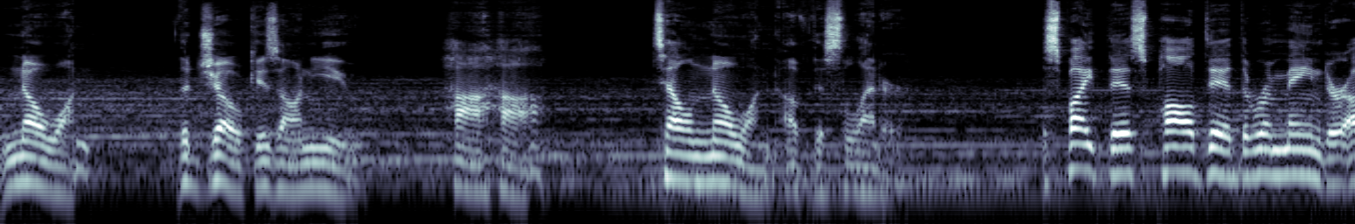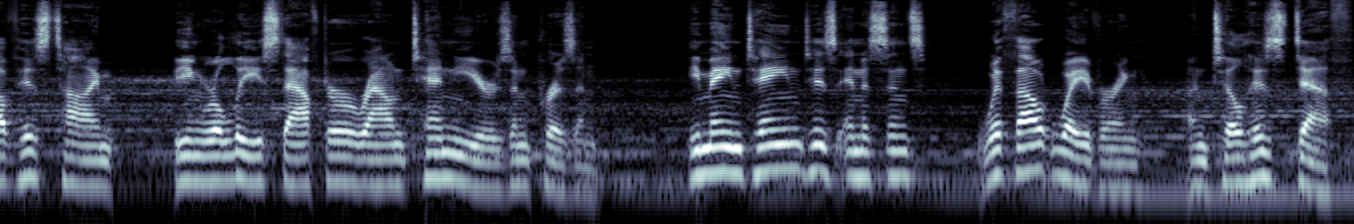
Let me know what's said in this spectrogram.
No one. The joke is on you. Ha ha. Tell no one of this letter. Despite this, Paul did the remainder of his time, being released after around 10 years in prison. He maintained his innocence without wavering until his death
